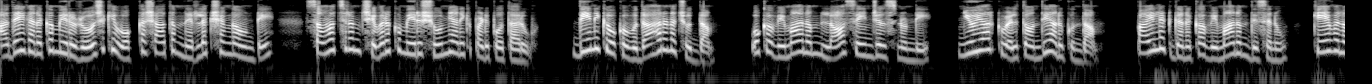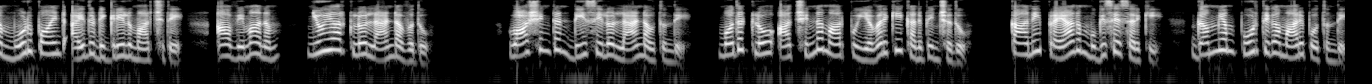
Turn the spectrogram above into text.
అదే గనక మీరు రోజుకి ఒక్క శాతం నిర్లక్ష్యంగా ఉంటే సంవత్సరం చివరకు మీరు శూన్యానికి పడిపోతారు. దీనికి ఒక ఉదాహరణ చూద్దాం. ఒక విమానం లాస్ ఏంజల్స్ నుండి న్యూయార్క్ వెళ్తోంది అనుకుందాం. పైలట్ గనక విమానం దిశను కేవలం మూడు పాయింట్ ఐదు డిగ్రీలు మార్చితే ఆ విమానం న్యూయార్క్లో ల్యాండ్ అవ్వదు. వాషింగ్టన్ డీసీలో ల్యాండ్ అవుతుంది. మొదట్లో ఆ చిన్న మార్పు ఎవరికీ కనిపించదు. కానీ ప్రయాణం ముగిసేసరికి గమ్యం పూర్తిగా మారిపోతుంది.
